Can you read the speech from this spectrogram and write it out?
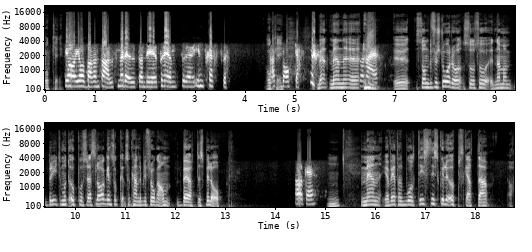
okej, Jag jobbar inte alls med det utan det är ett rent eh, intresse okej. att baka. Men, men eh, eh, som du förstår då, så, så när man bryter mot upphovsrättslagen så, så kan det bli fråga om bötesbelopp. Okej. Men jag vet att Walt Disney skulle uppskatta, ja,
